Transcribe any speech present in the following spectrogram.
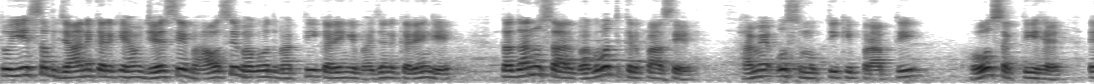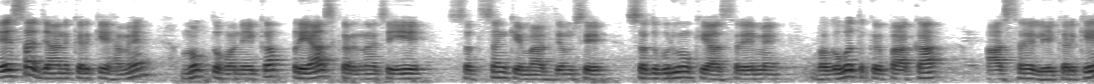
तो ये सब जान करके हम जैसे भाव से भगवत भक्ति करेंगे, भजन करेंगे, तदनुसार भगवत कृपा से हमें उस मुक्ति की प्राप्ति हो सकती है। ऐसा जान करके हमें मुक्त होने का प्रयास करना चाहिए सत्संग के माध्यम से, सदगुरुओं के आश्रय में, भगवत कृपा का आश्रय लेकर के।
